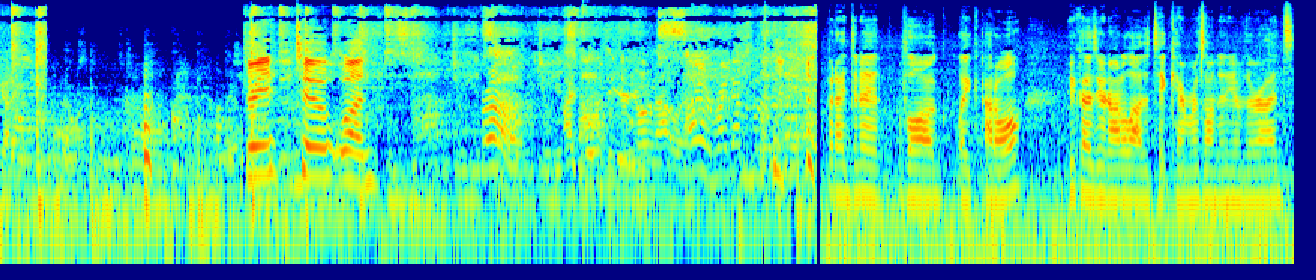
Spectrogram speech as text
You gotta go Three, two, one. Bro, I told you you're going that way. I am right down the middle. but I didn't vlog like at all because you're not allowed to take cameras on any of the rides.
